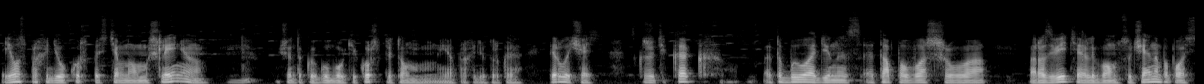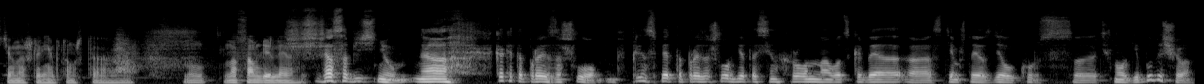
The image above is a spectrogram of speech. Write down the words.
Я у вас проходил курс по системному мышлению, mm-hmm. очень такой глубокий курс, при том я проходил только первую часть. Скажите, как это был один из этапов вашего развития, либо он случайно попал в систему мышления, потому что, ну, на самом деле... Сейчас объясню. А, как это произошло? В принципе, это произошло где-то синхронно вот когда а, с тем, что я сделал курс э, технологий будущего.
